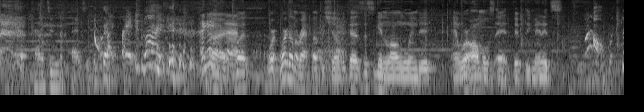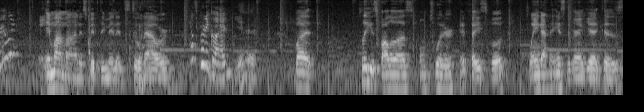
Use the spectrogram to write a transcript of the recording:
Had to, had to. like Brandon, why? Okay, All right, so but we're, we're gonna wrap up the show because this is getting long-winded, and we're almost at 50 minutes. wow, really? In my mind, it's 50 minutes to an hour. That's pretty good. yeah. But please follow us on Twitter and Facebook. We ain't got the Instagram yet because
